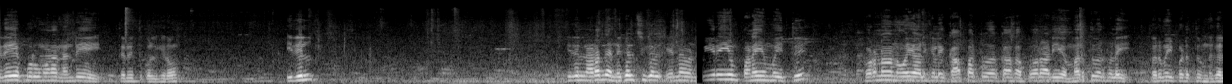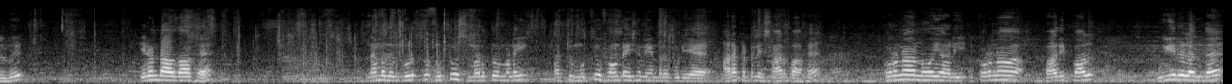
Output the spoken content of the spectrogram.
இதயபூர்வமான நன்றியை தெரிவித்துக் கொள்கிறோம். இதில் இதில் நடந்த நிகழ்ச்சிகள் என்னவென்றால் உயிரையும் பணயம் வைத்து கொரோனா நோயாளிகளை காப்பாற்றுவதற்காக போராடிய மருத்துவர்களை பெருமைப்படுத்தும் நிகழ்வு. இரண்டாவதாக நமது முத்து முத்தூஸ் மருத்துவமனை மற்றும் முத்து ஃபவுண்டேஷன் என்ற கூடிய அறக்கட்டளை சார்பாக கொரோனா நோயாளி கொரோனா பாதிப்பால் உயிரிழந்த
